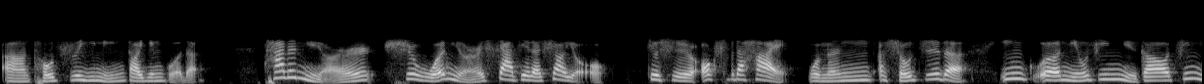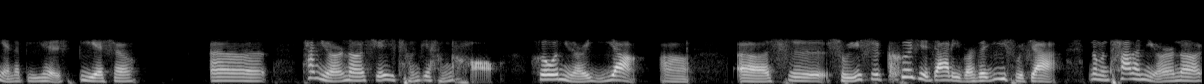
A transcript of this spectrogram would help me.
啊投资移民到英国的。他的女儿是我女儿下届的校友，就是 Oxford High 我们呃熟知的英国牛津女高今年的毕业毕业生。嗯，他女儿呢学习成绩很好，和我女儿一样啊，呃是属于是科学家里边的艺术家。那么他的女儿呢，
